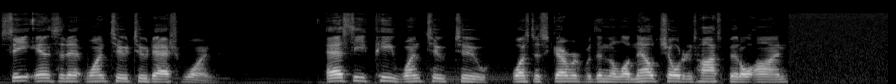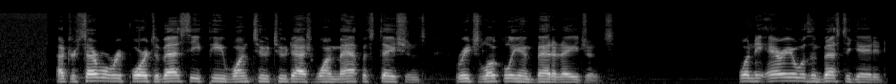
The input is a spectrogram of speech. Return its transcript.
See Incident 122-1 SCP-122 was discovered within the Linnell Children's Hospital on after several reports of SCP-122-1 manifestations reached locally embedded agents. When the area was investigated,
